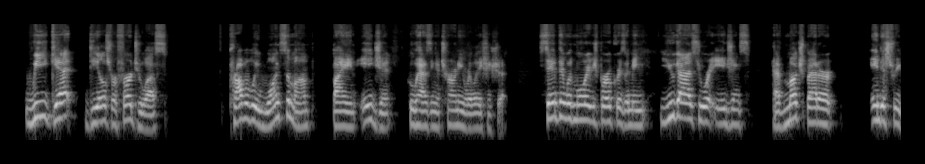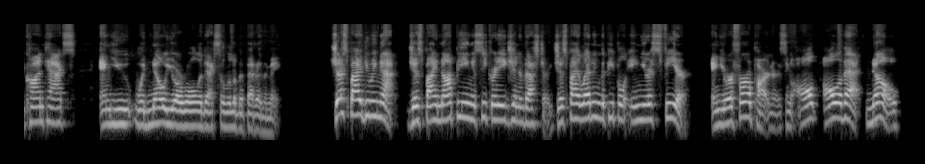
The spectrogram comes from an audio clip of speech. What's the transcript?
We get deals referred to us probably once a month by an agent who has an attorney relationship. Same thing with mortgage brokers. I mean, you guys who are agents have much better industry contacts and you would know your Rolodex a little bit better than me. Just by doing that, just by not being a secret agent investor, just by letting the people in your sphere and your referral partners and all, all of that know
